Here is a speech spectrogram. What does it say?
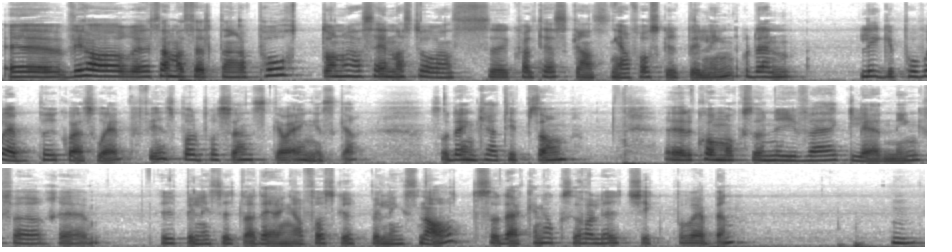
Eh, vi har sammanställt en rapport om de här senaste årens kvalitetsgranskningar av forskarutbildning och den ligger på webb, på UKS webb, finns både på svenska och engelska. Så den kan jag tipsa om. Det kommer också en ny vägledning för utbildningsutvärdering av forskarutbildning snart. Så där kan ni också hålla utkik på webben. Mm.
